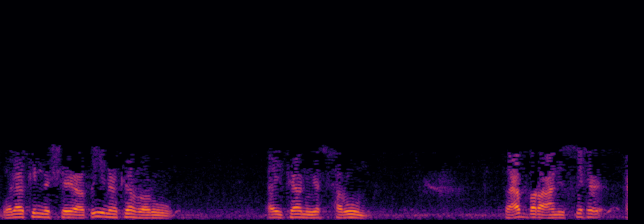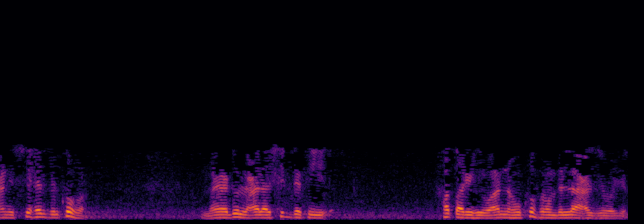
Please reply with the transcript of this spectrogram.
ولكن الشياطين كفروا أي كانوا يسحرون. فعبر عن السحر عن السحر بالكفر. ما يدل على شدة خطره وأنه كفر بالله عز وجل.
